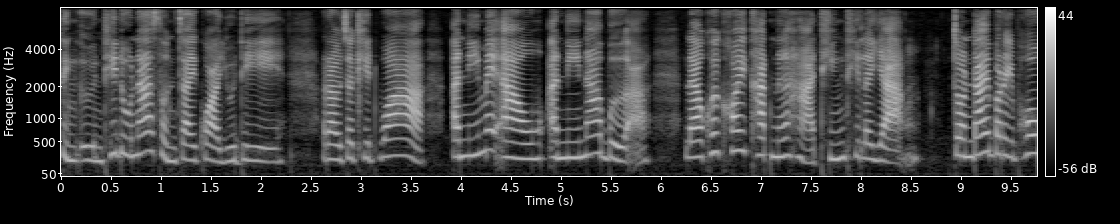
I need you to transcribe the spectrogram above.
สิ่งอื่นที่ดูน่าสนใจกว่าอยู่ดี เราจะคิดว่า อันนี้ไม่เอา อันนี้น่าเบื่อ แล้วค่อยๆ คัดเนื้อหาทิ้งทีละอย่าง จนได้บริโภค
